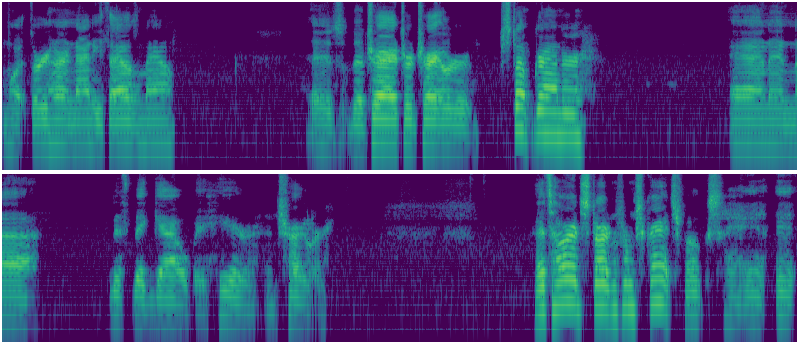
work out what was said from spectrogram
What, 390,000 now? It's the tractor, trailer, stump grinder, and then uh, this big guy over here in trailer. It's hard starting from scratch, folks. It, it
